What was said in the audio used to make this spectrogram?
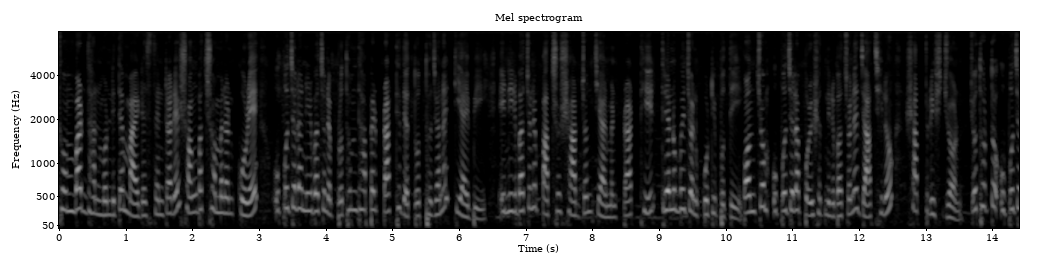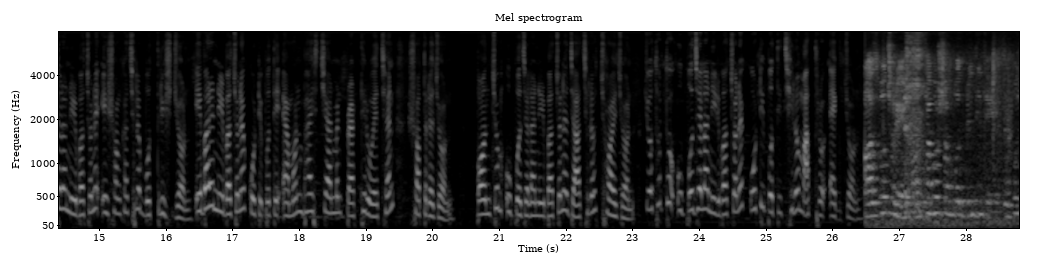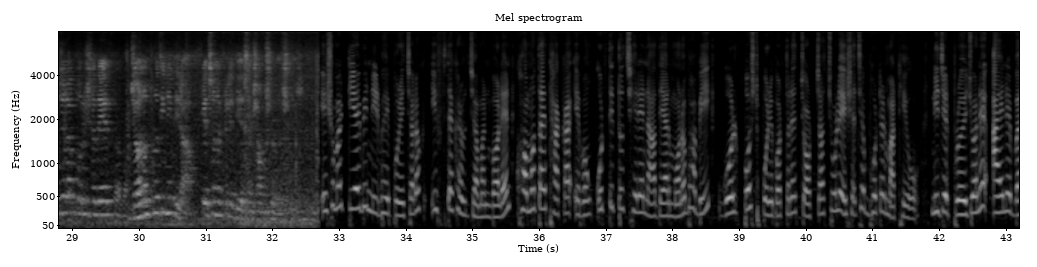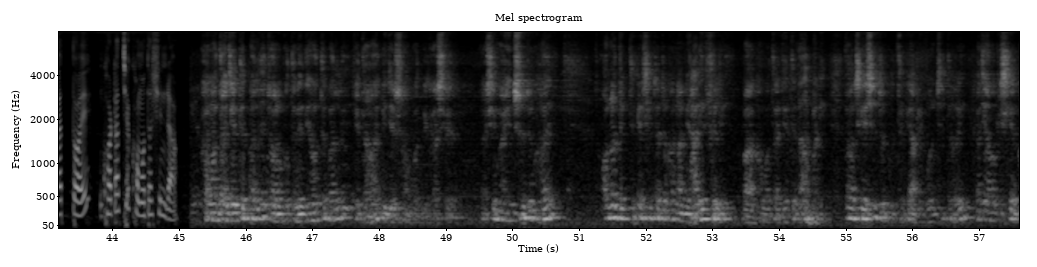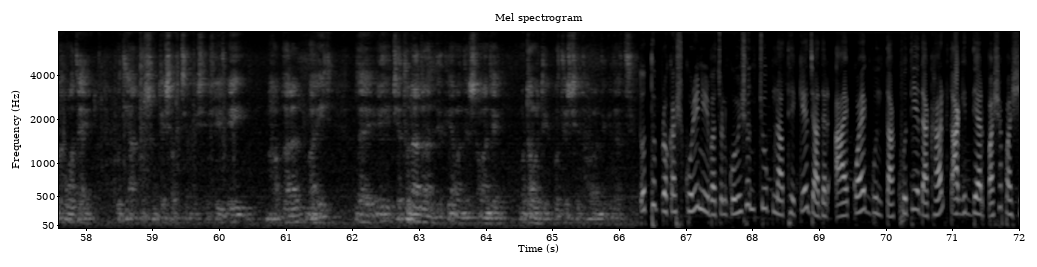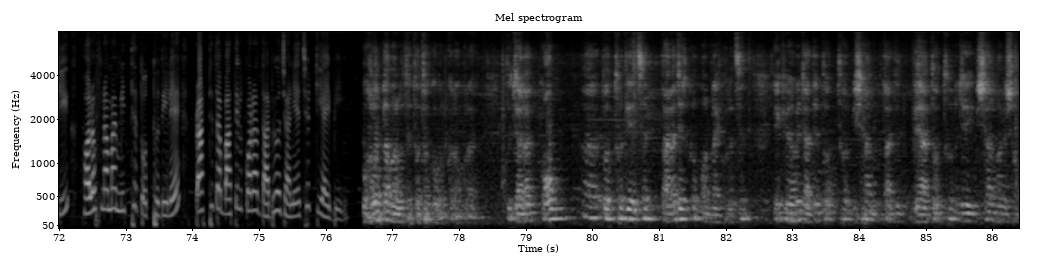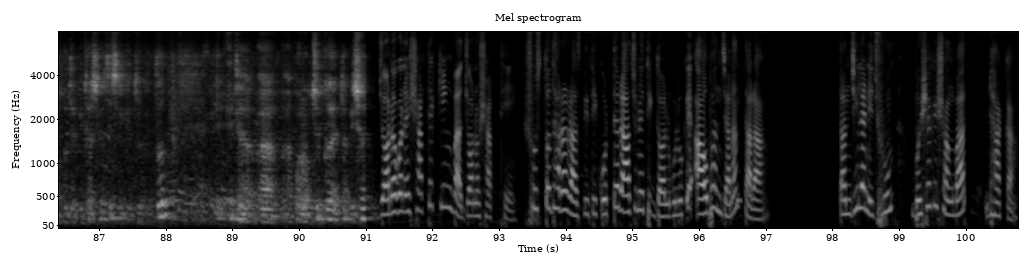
সোমবার ধানমন্ডিতে মাইডাস সেন্টারে সংবাদ সম্মেলন করে উপজেলা নির্বাচনে প্রথম ধাপের প্রার্থীদের তথ্য জানায় টিআইবি। এই নির্বাচনে পাঁচশো ষাট জন চেয়ারম্যান প্রার্থীর তিরানব্বই জন কোটিপতি। পঞ্চম উপজেলা পরিষদ নির্বাচনে যা ছিল সাতত্রিশ জন। চতুর্থ উপজেলা নির্বাচনে এই সংখ্যা ছিল বত্রিশ জন। এবারের নির্বাচনে কোটিপতি এমন ভাইস চেয়ারম্যান প্রার্থী রয়েছেন সতেরো জন। পঞ্চম উপজেলা নির্বাচনে যা ছিল ছয় জন। চতুর্থ উপজেলা নির্বাচনে কোটিপতি ছিল মাত্র একজন। পাঁচ বছরে অর্থাবর সম্পদ বৃদ্ধিতে উপজেলা পরিষদের জনপ্রতিনিধিরা পেছনে ফেলে দিয়েছেন সংসদ। এ সময় টিআইবির নির্বাহী পরিচালক ইফতেখারুজ্জামান বলেন ক্ষমতায় থাকা এবং কর্তৃত্ব ছেড়ে না দেওয়ার মনোভাবেই গোল্ডপোস্ট পরিবর্তনের চর্চা চলে এসেছে ভোটের মাঠেও। নিজের প্রয়োজনে আইনের ব্যত্যয় ঘটাচ্ছে ক্ষমতাসীনরা। ক্ষমতায় যেতে পারলে জনপ্রতিনিধি হতে পারলে যেটা হয় নিজের সম্পদ বিকাশের সীমাহীন সুযোগ হয়। অন্যদিক থেকে সেটা যখন আমি হারিয়ে ফেলি বা ক্ষমতায় যেতে না পারি, তখন সেই সুযোগ থেকে আমি বঞ্চিত হই। কাজে আমাকে সে ক্ষমতায় প্রতি আকর্ষণটাই সবচেয়ে বেশি। সেই এই ভাবধারার বা এই আমাদের সমাজে তথ্য প্রকাশ করে নির্বাচন কমিশন চুপ না থেকে যাদের আয় কয়েক গুণ তা খতিয়ে দেখার তাগিদ দেওয়ার পাশাপাশি হলফনামায় মিথ্যে তথ্য দিলে প্রার্থিতা বাতিল করার দাবিও জানিয়েছে টিআইবি। হলফনামার মধ্যে তথ্য গোপন করা অপরাধ। তো যারা কম তথ্য দিয়েছেন তারা যেরকম অন্যায় করেছেন একইভাবে যাদের তথ্য বিশাল তাদের দেয়া তথ্য অনুযায়ী বিশালভাবে সম্পদের বিকাশ হয়েছে সেক্ষেত্রে কিন্তু এটা আহ, একটা বিষয়। জনগণের স্বার্থে কিংবা জনস্বার্থে সুস্থ ধারা রাজনীতি করতে রাজনৈতিক দলগুলোকে আহ্বান জানান তারা। তানজিলা নিঝুম বৈশাখী সংবাদ ঢাকা।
